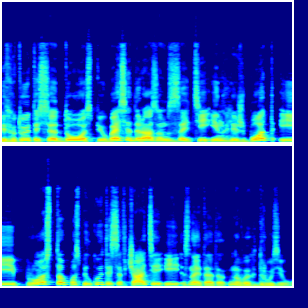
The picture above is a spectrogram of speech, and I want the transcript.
підготуйтеся до співбесіди разом з IT English Bot і і просто поспілкуйтеся в чаті і знайдете нових друзів.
